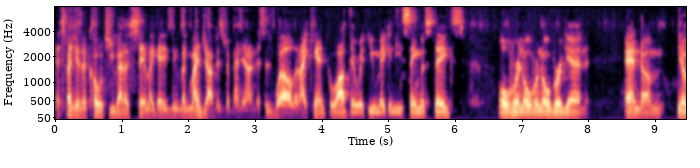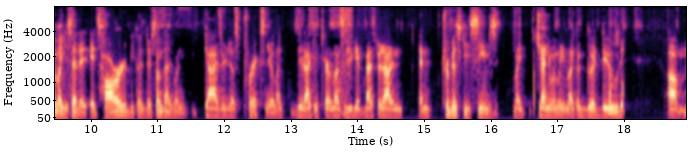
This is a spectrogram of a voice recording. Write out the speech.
especially as a coach, you got to say like, "Hey, dude, like my job is dependent on this as well, and I can't go out there with you making these same mistakes over and over and over again." And um, you know, like you said, it, it's hard because there's sometimes when guys are just pricks, and you're like, "Dude, I could care less if you get benched or not." And and Trubisky seems like genuinely like a good dude, um,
